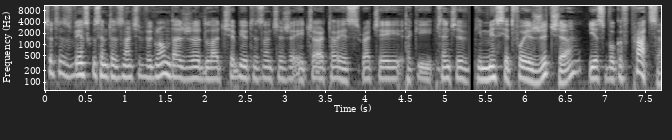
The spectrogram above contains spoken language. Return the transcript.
Co to w związku z tym to znaczy wygląda, że dla ciebie to znaczy, że HR to jest raczej taki w sensie misja twoje życie jest w ogóle w pracy,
